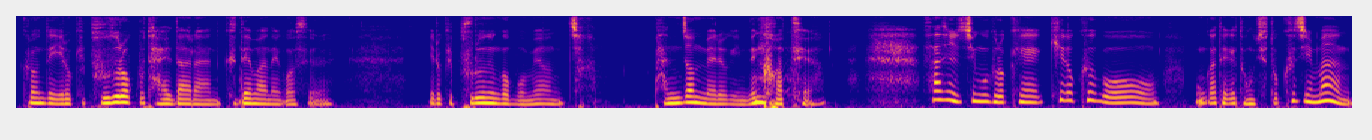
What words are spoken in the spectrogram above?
그런데 이렇게 부드럽고 달달한 그대만의 것을 이렇게 부르는 거 보면 참 반전 매력이 있는 것 같아요. 사실 이 친구 그렇게 키도 크고 뭔가 되게 덩치도 크지만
